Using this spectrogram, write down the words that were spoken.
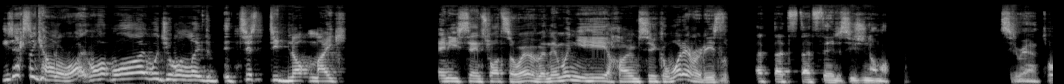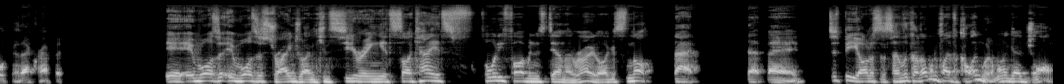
he's actually going all right. Why, why would you want to leave? The, it just did not make any sense whatsoever. But then when you hear homesick or whatever it is, that, that's that's their decision. I'm not sit around and talk about that crap. But it, it was it was a strange one considering it's like, hey, it's 45 minutes down the road. Like it's not that that bad. Just be honest and say, look, I don't want to play for Collingwood. I want to go Geelong.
